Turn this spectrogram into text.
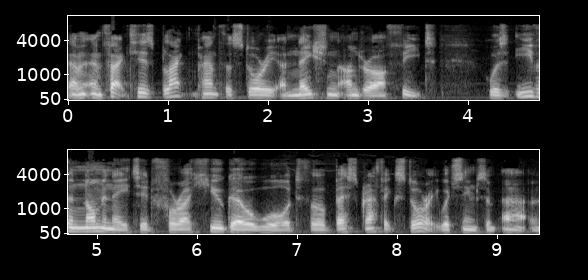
Um, in fact, his Black Panther story, A Nation Under Our Feet, was even nominated for a Hugo Award for Best Graphic Story, which seems uh,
